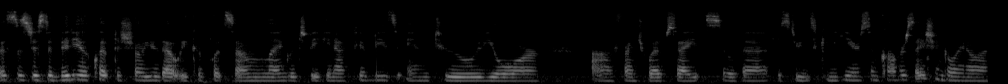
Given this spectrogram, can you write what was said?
This is just a video clip to show you that we could put some language speaking activities into your uh, French website so that the students can hear some conversation going on.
